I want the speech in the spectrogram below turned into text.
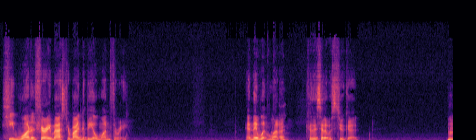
he wanted Fairy Mastermind to be a one-three, and they wouldn't let Okay. him because they said it was too good. Hmm.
